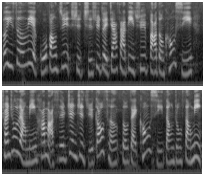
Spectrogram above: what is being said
而以色列国防军是持续对加萨地区。发动空袭，传出两名哈马斯政治局高层都在空袭当中丧命。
